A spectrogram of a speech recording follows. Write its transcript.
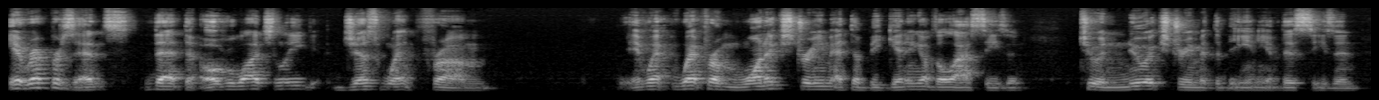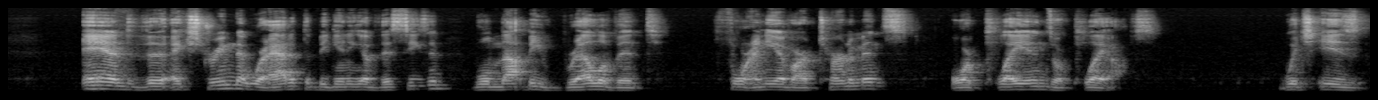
It represents that the Overwatch League just went from it went went from one extreme at the beginning of the last season to a new extreme at the beginning of this season. And the extreme that we're at at the beginning of this season will not be relevant for any of our tournaments or play-ins or playoffs, which is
